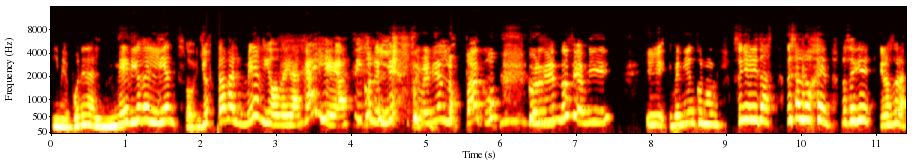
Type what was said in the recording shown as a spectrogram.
y me ponen al medio del lienzo. Yo estaba al medio de la calle, así con el lienzo, y venían los pacos corriendo hacia mí. Y venían con un, señoritas, desalojen, no sé qué. Y nosotras,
